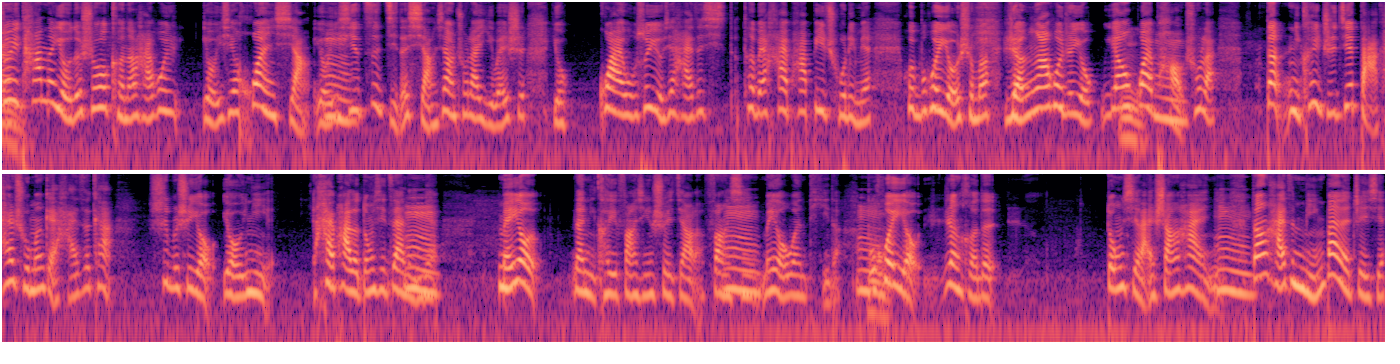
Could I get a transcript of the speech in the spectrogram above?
所以他呢有的时候可能还会有一些幻想，有一嗯些自己的想象出来，以为是有。怪物，所以有些孩子特别害怕壁橱里面会不会有什么人啊，或者有妖怪跑出来。但你可以直接打开橱门给孩子看，是不是有有你害怕的东西在里面？嗯没有，那你可以放心睡觉了，放心，嗯没有问题的，嗯不会有任何的东西来伤害你。嗯当孩子明白了这些，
